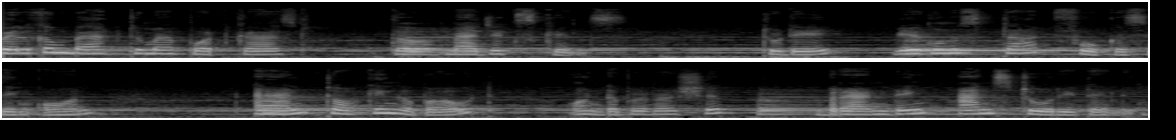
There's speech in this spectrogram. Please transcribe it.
Welcome back to my podcast, The Magic Skills. Today, we are going to start focusing on and talking about entrepreneurship, branding, and storytelling.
